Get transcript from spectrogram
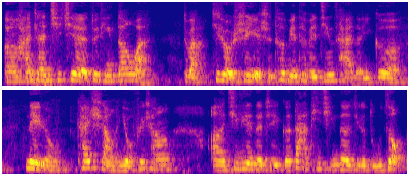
嗯，寒蝉凄切，对亭当晚，对吧？这首诗也是特别特别精彩的一个内容。开场有非常啊、激烈的这个大提琴的这个独奏，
